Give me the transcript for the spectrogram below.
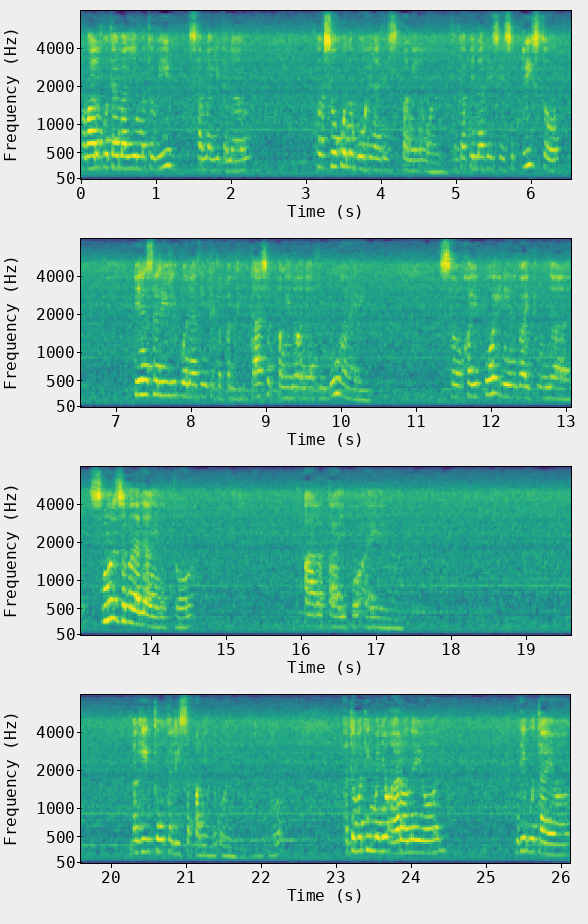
Paano po tayo maging matuwid sa magitan ng pagsuko ng buhay natin sa Panginoon. Tanggapin natin si Yesu Kristo bilang sarili po nating tagapagligtas at Panginoon nating buhay. So, kayo po, in-invite ko na sumunod sa panalangin na to para tayo po ay uh, maging totally sa Panginoon. No? At dumating man yung araw na yon, hindi po tayo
